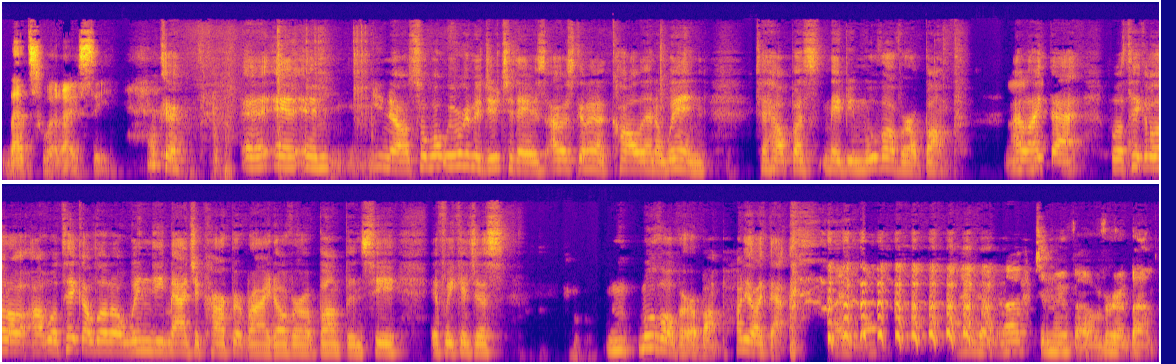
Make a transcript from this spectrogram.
That's what I see. Okay. And, and, and you know, so what we were going to do today is I was going to call in a wind to help us maybe move over a bump. Mm-hmm. I like that. We'll take a little, uh, we'll take a little windy magic carpet ride over a bump and see if we can just move over a bump. How do you like that? I would love to move over a.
